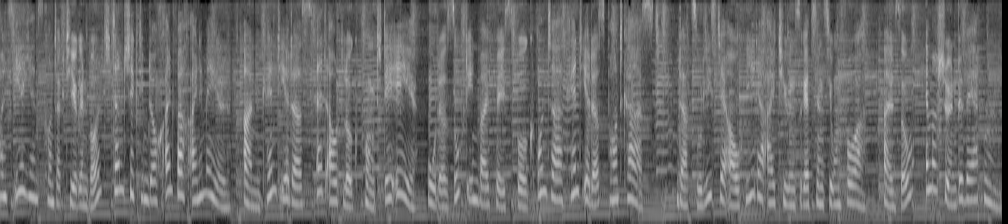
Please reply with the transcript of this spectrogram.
Falls ihr Jens kontaktieren wollt, dann schickt ihm doch einfach eine Mail an kennt ihr das outlook.de oder sucht ihn bei Facebook unter Kennt ihr das Podcast. Dazu liest er auch jede iTunes-Rezension vor. Also immer schön bewerten.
